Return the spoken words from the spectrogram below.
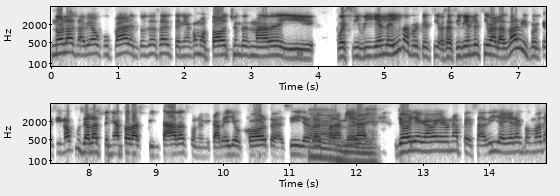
no las sabía ocupar, entonces, ¿sabes? Tenía como todo hecho un desmadre y pues si bien le iba, porque sí, o sea, si bien les iba a las Barbies, porque si no, pues ya las tenía todas pintadas con el cabello corto y así, ya sabes, para mí era, yo llegaba y era una pesadilla y era como de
